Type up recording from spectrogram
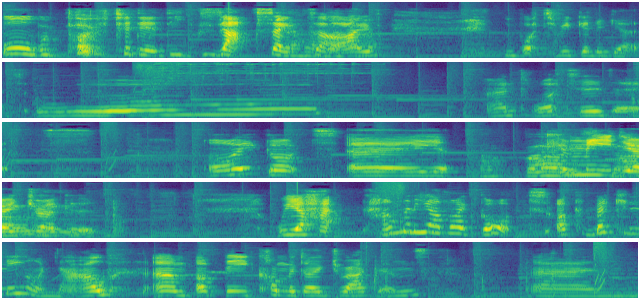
Oh, we both did it at the exact same time. what are we gonna get? Ooh. And what is it? I got a A starling. dragon. We are ha- how many have I got? I can make a Leon now um, of the Commodore dragons, and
